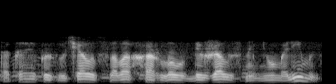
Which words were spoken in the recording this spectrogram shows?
Такая прозвучала в словах Харлова безжалостная неумолимость,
